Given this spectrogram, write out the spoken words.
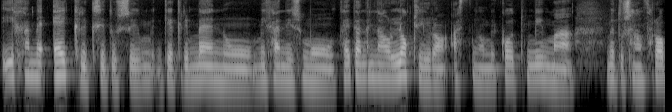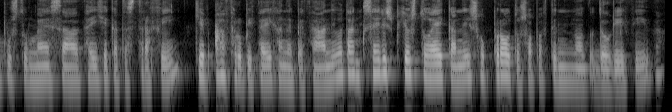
είχαμε έκρηξη του συγκεκριμένου μηχανισμού θα ήταν ένα ολόκληρο αστυνομικό τμήμα με τους ανθρώπους του μέσα θα είχε καταστραφεί και άνθρωποι θα είχαν πεθάνει, όταν ξέρεις ποιος το έκανε, είσαι ο πρώτος από αυτήν την οδοντογλυφίδα,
